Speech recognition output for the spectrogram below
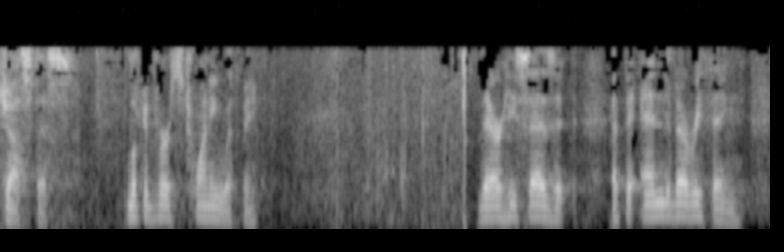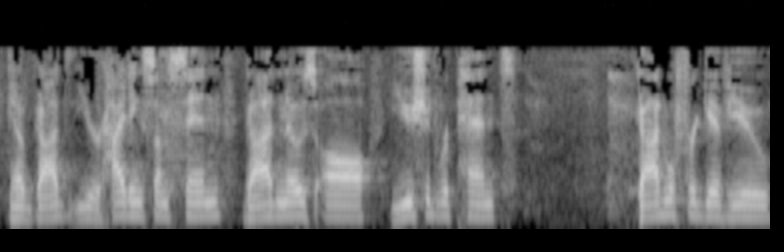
justice. Look at verse 20 with me. There he says it at the end of everything. You know, God, you're hiding some sin. God knows all. You should repent. God will forgive you.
